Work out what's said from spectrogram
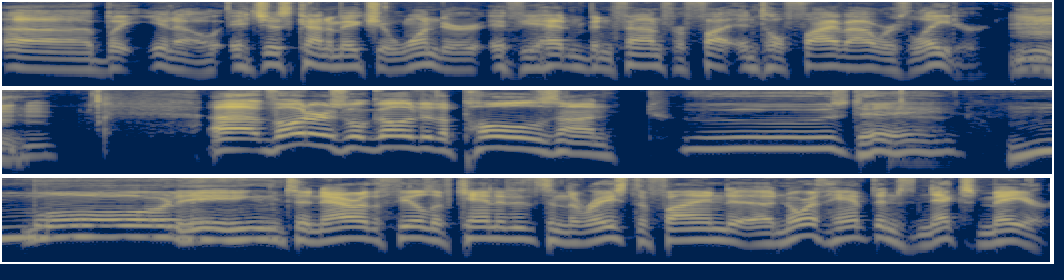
Uh, but you know, it just kind of makes you wonder if you hadn't been found for five until five hours later. Mm-hmm. Uh, voters will go to the polls on Tuesday morning to narrow the field of candidates in the race to find uh, Northampton's next mayor.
